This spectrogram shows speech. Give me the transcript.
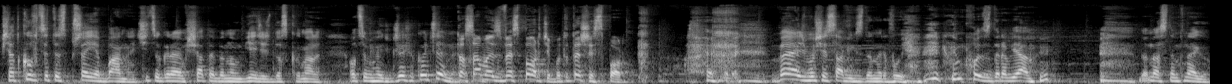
W siatkówce to jest przejebane. Ci, co grają w siatę, będą wiedzieć doskonale o co mi chodzi. Grzesiu, kończymy. To samo jest we sporcie, bo to też jest sport. Weź, bo się Sawik zdenerwuje. Pozdrawiamy. Do następnego.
